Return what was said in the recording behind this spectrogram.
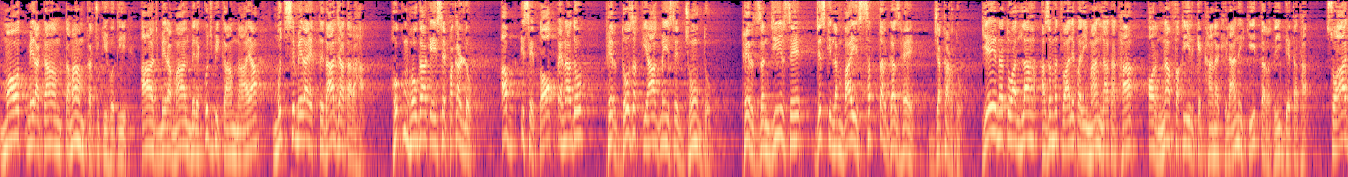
موت میرا کام تمام کر چکی ہوتی۔ آج میرا مال میرے کچھ بھی کام نہ آیا، مجھ سے میرا اقتدار جاتا رہا۔ حکم ہوگا کہ اسے پکڑ لو۔ اب اسے توق پہنا دو، پھر دوزخ کی آگ میں اسے جھونک دو۔ پھر زنجیر سے، جس کی لمبائی ستر گز ہے، جکڑ دو۔ یہ نہ تو اللہ عظمت والے پر ایمان لاتا تھا اور نہ فقیر کے کھانا کھلانے کی ترغیب دیتا تھا۔ سو آج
